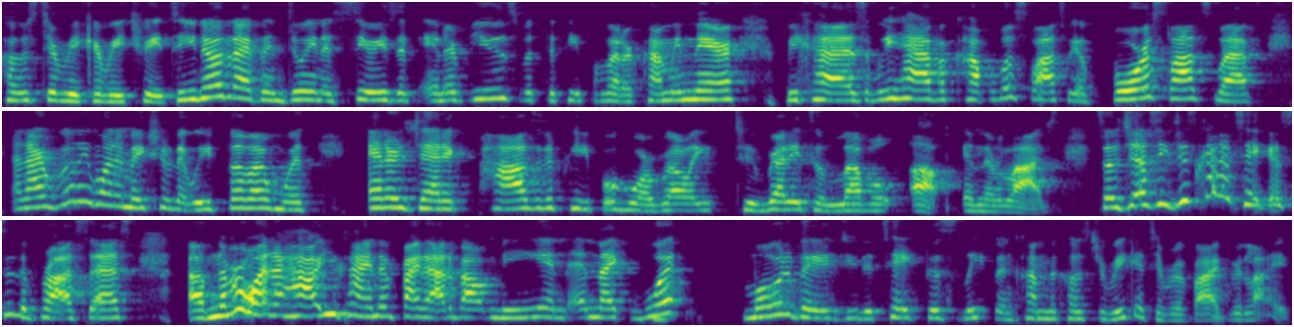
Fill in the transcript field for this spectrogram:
Costa Rica retreat. So you know that I've been doing a series of interviews with the people that are coming there because we have a couple of slots. We have four slots left, and I really want to make sure that we fill them with energetic, positive people who are really to ready to level up in their lives. So Jesse, just kind of take us through the process of number one, how you kind of find out about me and, and like what motivated you to take this leap and come to Costa Rica to revive your life.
